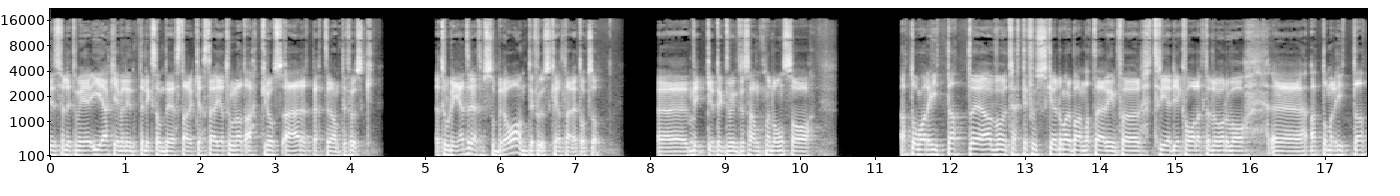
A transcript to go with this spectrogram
finns väl lite mer. EAC är väl inte liksom det starkaste. Jag tror nog att Acros är ett bättre antifusk. Jag tror det är ett rätt så bra antifusk helt ärligt också. Mm. Vilket jag tyckte var intressant när de sa att de hade hittat eh, var 30 fuskare de hade bannat där inför tredje kvalet eller vad det var. Eh, att de hade hittat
